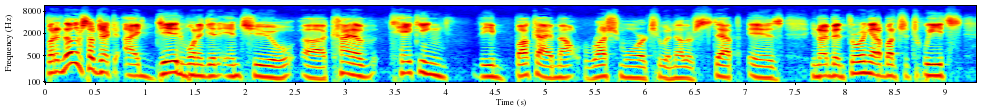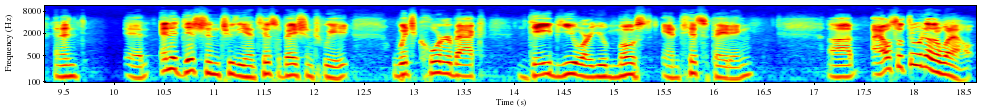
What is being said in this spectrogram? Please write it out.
but another subject I did want to get into, uh, kind of taking the Buckeye Mount Rushmore to another step, is you know I've been throwing out a bunch of tweets, and in, and in addition to the anticipation tweet, which quarterback debut are you most anticipating? Uh, I also threw another one out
